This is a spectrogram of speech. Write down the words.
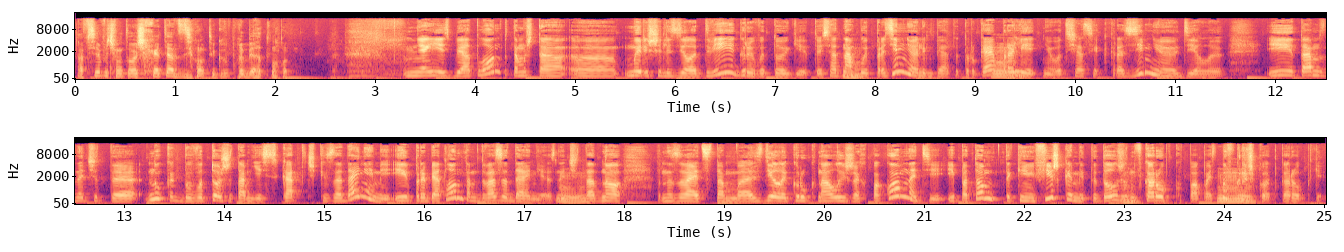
А все почему-то очень хотят сделать игру про биатлон. У меня есть биатлон, потому что э, мы решили сделать две игры в итоге. То есть одна mm-hmm. будет про зимнюю Олимпиаду, другая mm-hmm. про летнюю. Вот сейчас я как раз зимнюю делаю. И там, значит, э, ну, как бы вот тоже там есть карточки с заданиями, и про биатлон там два задания. Значит, mm-hmm. одно называется там э, «Сделай круг на лыжах по комнате», и потом такими фишками ты должен mm-hmm. в коробку попасть, ну, в крышку от коробки.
